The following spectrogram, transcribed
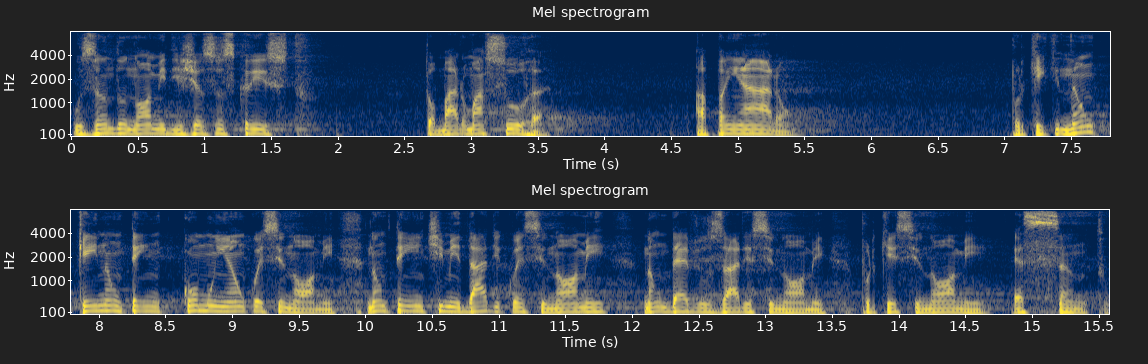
usando o nome de Jesus Cristo. Tomaram uma surra, apanharam, porque não, quem não tem comunhão com esse nome, não tem intimidade com esse nome, não deve usar esse nome, porque esse nome é santo,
